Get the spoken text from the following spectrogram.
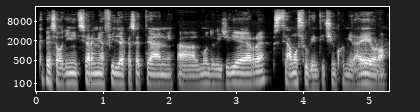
che pensavo di iniziare mia figlia che ha 7 anni al mondo di GDR, stiamo su 25.000 euro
